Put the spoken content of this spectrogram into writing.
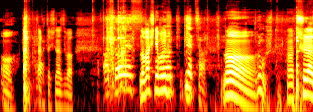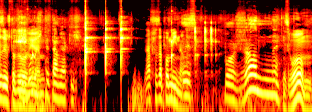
O, tak, tak to się nazywało. A to jest No właśnie, bo już... od pieca. No, Ruszt. no trzy razy już to wyłowiłem. Ruszty tam jakiś. Zawsze zapominam. To jest porządny Złom.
